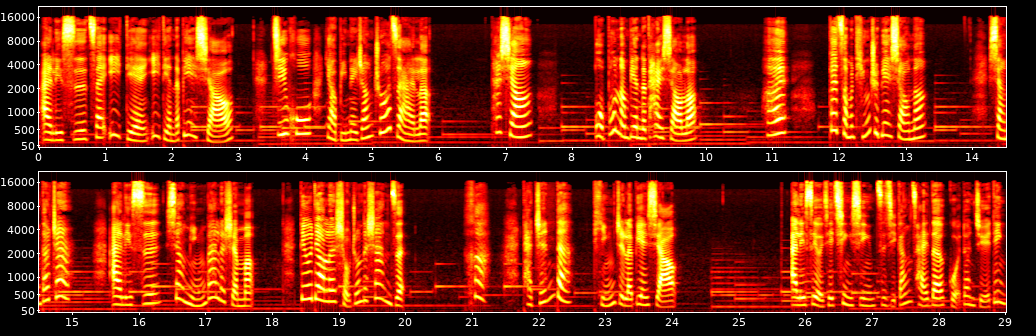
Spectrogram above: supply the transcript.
爱丽丝在一点一点的变小，几乎要比那张桌子矮了。她想。我不能变得太小了，哎，该怎么停止变小呢？想到这儿，爱丽丝像明白了什么，丢掉了手中的扇子。呵，她真的停止了变小。爱丽丝有些庆幸自己刚才的果断决定，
